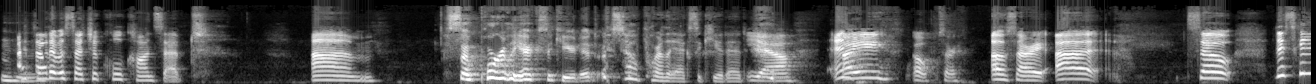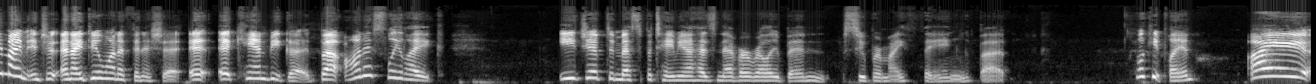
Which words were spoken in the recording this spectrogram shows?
I Mhm. thought it was such a cool concept. Um, so poorly executed. so poorly executed. yeah. And I oh sorry. oh, sorry. Uh, so this game I'm interested, and I do want to finish it. It it can be good, but honestly, like Egypt and Mesopotamia has never really been super my thing. But we'll keep playing. I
